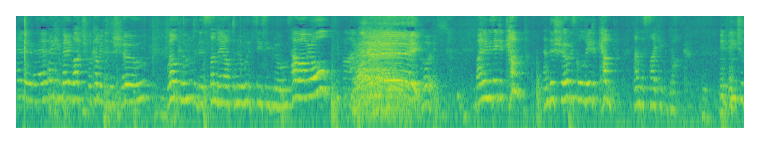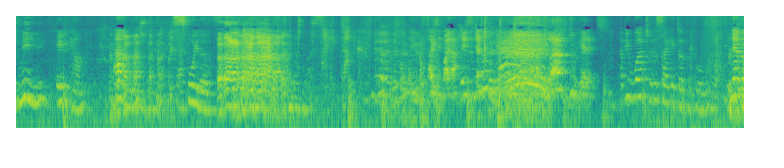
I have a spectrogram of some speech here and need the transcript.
Hello there, thank you very much for coming to the show. Welcome to this Sunday afternoon at CC Blooms. How are we all? Yay! Good. My name is Ada Campe, and this show is called Ada Campe and the Psychic Duck. It features me, Ada Campe, and spoilers. Psychic Duck. Are you excited by that, ladies and gentlemen? Yes! Glad to hear it. Have you worked with a psychic duck before? Never.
